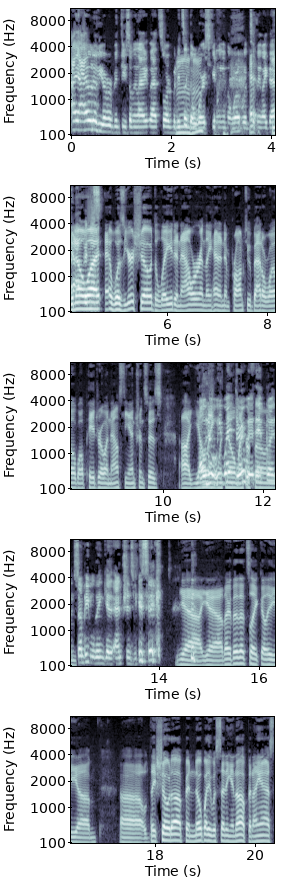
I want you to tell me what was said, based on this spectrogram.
I, I don't know if you've ever been through something like that, Sorg. But it's like the Mhm. worst feeling in the world when something like that. you know happens. what? Uh, Was your show delayed an hour and they had an impromptu battle royal while Pedro announced the entrances, uh, Oh yelling no, we with went no through with it, microphone? but some people didn't get entrance music. yeah, yeah. They're, they're- that's like the. Um, uh, they showed up and nobody was setting it up, and I asked,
